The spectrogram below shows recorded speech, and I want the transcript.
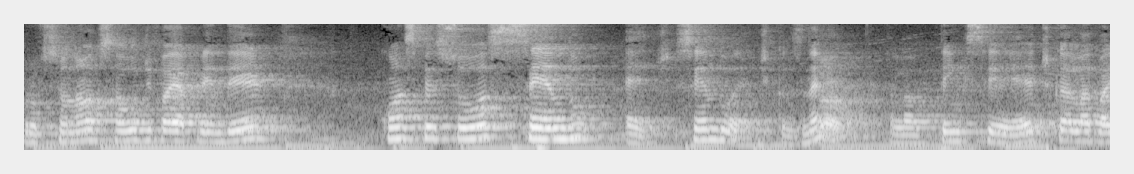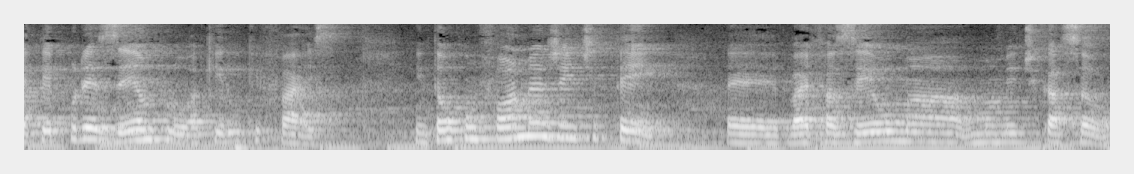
profissional de saúde vai aprender com as pessoas sendo, éticas, sendo éticas, né? Tá. Ela tem que ser ética, ela vai ter, por exemplo, aquilo que faz. Então, conforme a gente tem, é, vai fazer uma, uma medicação,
